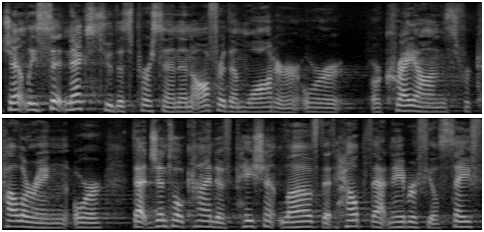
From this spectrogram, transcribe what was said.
gently sit next to this person and offer them water or, or crayons for coloring or that gentle kind of patient love that helped that neighbor feel safe.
